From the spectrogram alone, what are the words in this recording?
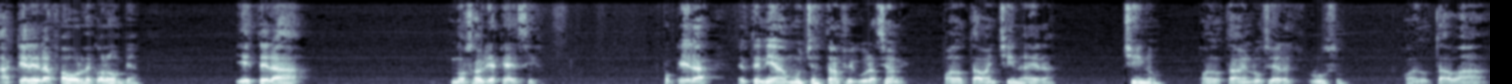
Aquel era a favor de Colombia y este era, no sabría qué decir. Porque era, él tenía muchas transfiguraciones. Cuando estaba en China era chino, cuando estaba en Rusia era ruso, cuando estaba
